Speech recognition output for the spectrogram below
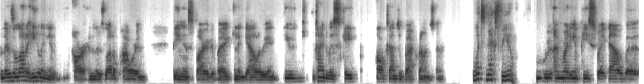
there's a lot of healing in art and there's a lot of power in being inspired by in a gallery and you kind of escape all kinds of backgrounds there. What's next for you? I'm writing a piece right now about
